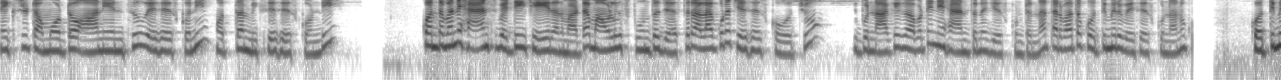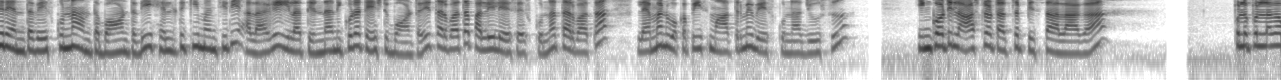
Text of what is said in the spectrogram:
నెక్స్ట్ టమోటో, ఆనియన్స్ వేసేసుకొని మొత్తం మిక్స్ చేసేసుకోండి. కొంతమంది హ్యాండ్స్ పెట్టి చేయరనమాట. మామూలుగా స్పూన్‌తో చేస్తారు. అలా కూడా చేసేసుకోవచ్చు. ఇప్పుడు నాకే కాబట్టి నేను హ్యాండ్‌తోనే చేసుకుంటున్నా. తర్వాత కొత్తిమీర వేసేసుకున్నాను. కొత్తిమీర ఎంత వేసుకున్నా అంత బాగుంటుంది హెల్త్‌కి మంచిది. అలాగే ఇలా తినడానికి కూడా టేస్ట్ బాగుంటుంది తర్వాత పల్లీలు వేసేసుకున్న. తర్వాత లెమన్ ఒక పీస్ మాత్రమే వేసుకున్నా జ్యూస్ ఇంకోటి లాస్ట్‌లో టచ్‌అప్ ఇస్తా అలాగా. పుల్ల పుల్లగా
